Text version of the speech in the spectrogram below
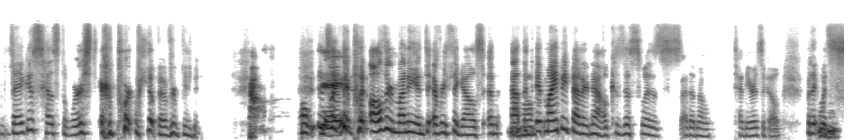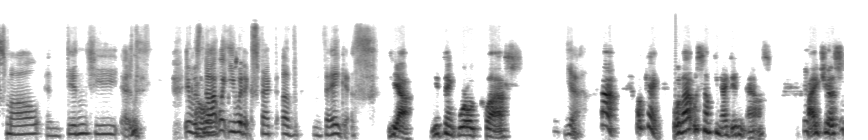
Vegas has the worst airport we have ever been in. Okay. It's like they put all their money into everything else. And mm-hmm. the, it might be better now because this was, I don't know, 10 years ago, but it was mm-hmm. small and dingy and it was oh. not what you would expect of Vegas. Yeah. You'd think world class. Yeah. Huh. Okay. Well, that was something I didn't ask. I just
